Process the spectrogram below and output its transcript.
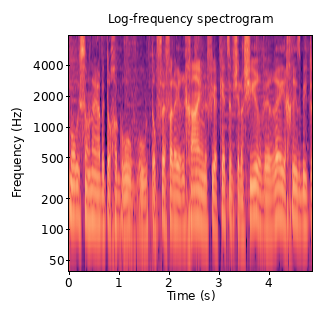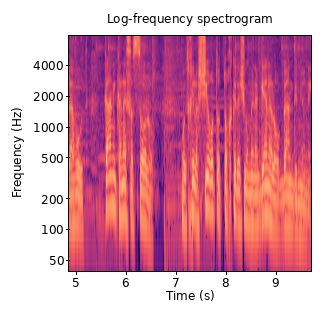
מוריסון היה בתוך הגרוב, הוא תופף על היריחיים לפי הקצב של השיר, וריי הכריז בהתלהבות, כאן ייכנס הסולו. הוא התחיל לשיר אותו תוך כדי שהוא מנגן על אורגן דמיוני.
